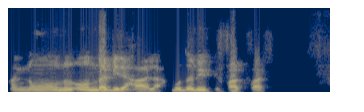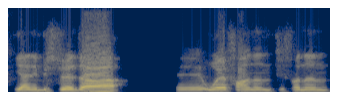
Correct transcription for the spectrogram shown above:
Hani onun onda biri hala. Burada büyük bir fark var. Yani bir süre daha e, UEFA'nın, FIFA'nın,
